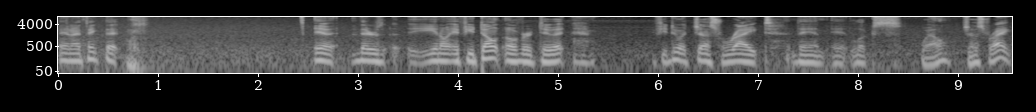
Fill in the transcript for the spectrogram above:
And I think that it, there's you know if you don't overdo it if you do it just right then it looks well just right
